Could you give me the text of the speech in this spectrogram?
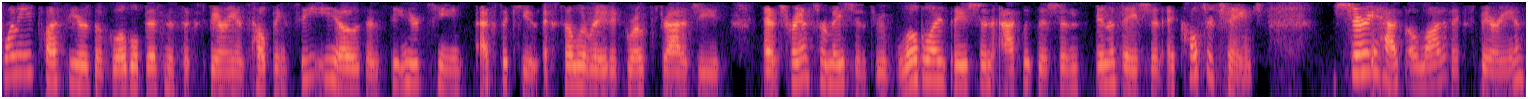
20 plus years of global business experience helping CEOs and senior teams execute accelerated growth strategies and transformation through globalization, acquisitions, innovation, and culture change. Sherry has a lot of experience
